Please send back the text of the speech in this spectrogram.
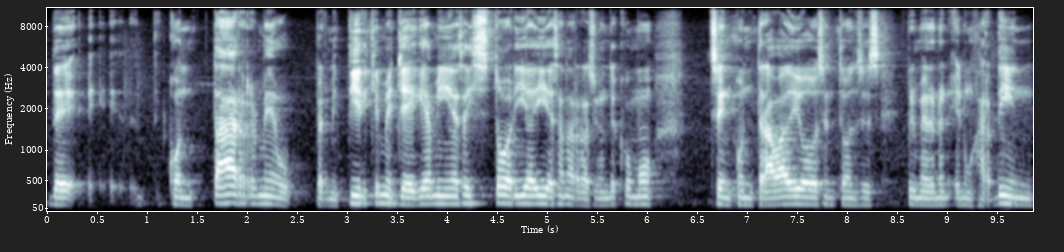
de eh, contarme o permitir que me llegue a mí esa historia y esa narración de cómo se encontraba Dios entonces primero en, un jardín,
